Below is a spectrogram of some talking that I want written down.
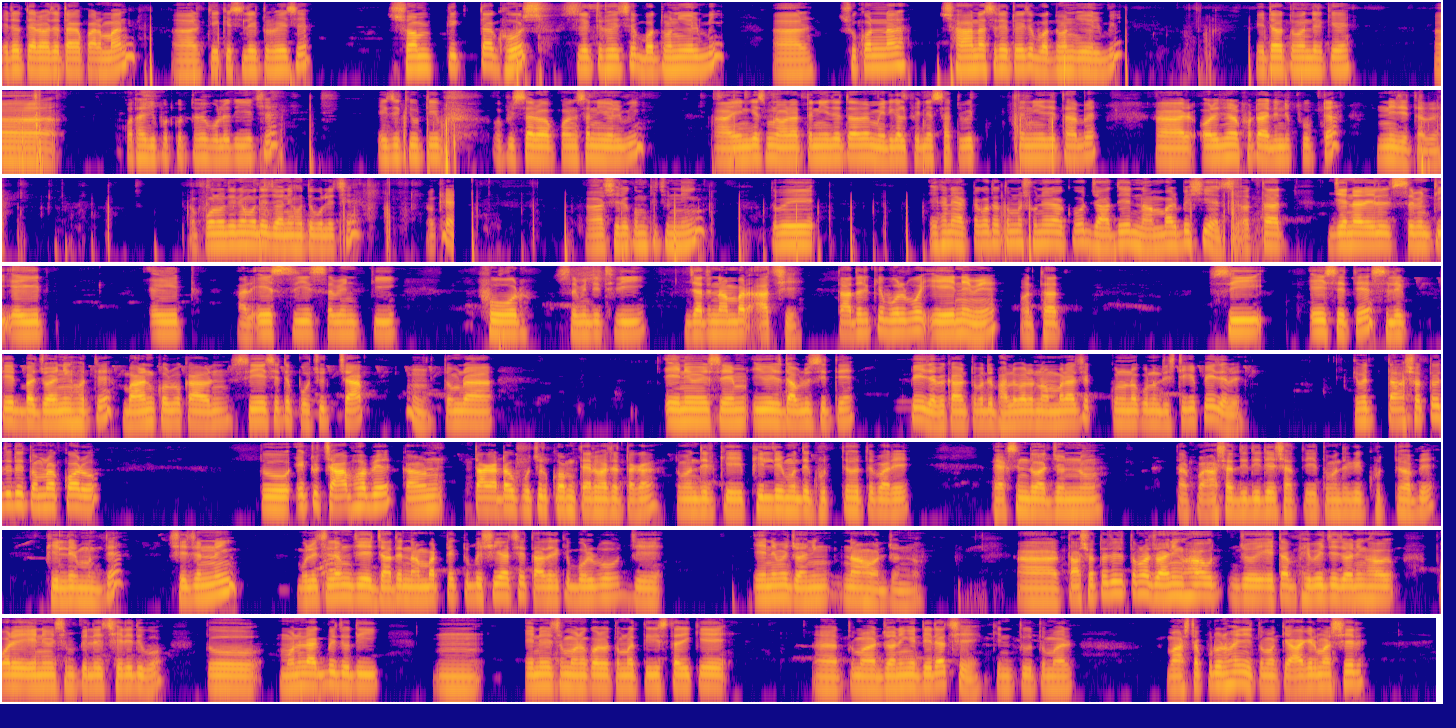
এটা তেরো হাজার টাকা পার মান্থ আর কে কে সিলেক্টেড হয়েছে? সম্পৃক্তা ঘোষ সিলেক্টেড হয়েছে বর্ধমান ইউএলবি আর সুকন্যা সাহানা সিলেক্ট হয়েছে বর্ধমান ইউএলবি এটাও তোমাদেরকে কোথায় রিপোর্ট করতে হবে বলে দিয়েছে। Executive officer of concern ULB R engagement অর্ডারটা নিয়ে যেতে হবে। মেডিকেল ফিটনেস সার্টিফিকেটটা নিয়ে যেতে হবে। আর অরিজিনাল ফটো আইডেন্টি প্রুফটা নিয়ে যেতে হবে। পনেরো দিনের মধ্যে জয়েনিং হতে বলেছে। ওকে আর সেরকম কিছু নেই। তবে এখানে একটা কথা তোমরা শুনে রাখো, যাদের নাম্বার বেশি আছে, অর্থাৎ জেনারেল সেভেন্টি এইট এইট আর SC seventy four seventy three যাদের নাম্বার আছে, তাদেরকে বলব এএনএমে অর্থাৎ সিএসএতে সিলেক্টেড বা জয়নিং হতে বারণ করব কারণ সিএসএতে প্রচুর চাপ তোমরা এনইউএসএম ইউএসডাব্লিউসিতে পেয়ে যাবে কারণ তোমাদের ভালো ভালো নম্বর আছে, কোনো না কোনো ডিস্ট্রিক্টে পেয়ে যাবে। এবার তা সত্ত্বেও যদি তোমরা করো, তো একটু চাপ হবে কারণ টাকাটাও প্রচুর কম, তেরো হাজার টাকা। তোমাদেরকে ফিল্ডের মধ্যে ঘুরতে হতে পারে ভ্যাকসিন দেওয়ার জন্য। তারপর আশা দিদিদের সাথে তোমাদেরকে ঘুরতে হবে ফিল্ডের মধ্যে। সেজন্যই বলেছিলাম যে, যাদের নাম্বারটা একটু বেশি আছে, তাদেরকে বলব যে এনএমে জয়নিং না হওয়ার জন্য। আর তা সত্ত্বেও যদি তোমরা জয়নিং হও, যে এটা ভেবে যে জয়নিং হও, পরে এনএসএম পেলে ছেড়ে দিব। তো মনে রাখবে যদি এনএসএম মনে করো তোমরা তিরিশ তারিখে তোমার জয়নিংয়ের ডেট আছে, কিন্তু তোমার মাসটা পূরণ হয়নি, তোমাকে আগের মাসের,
